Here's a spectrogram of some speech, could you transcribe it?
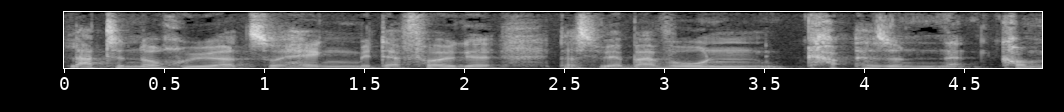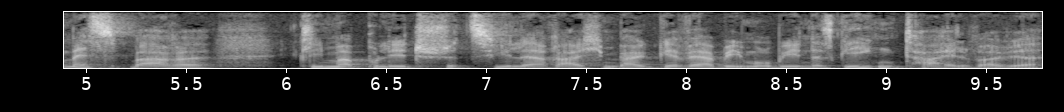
Latte noch höher zu hängen mit der Folge, dass wir bei Wohnen also kaum messbare klimapolitische Ziele erreichen. Bei Gewerbeimmobilien das Gegenteil, weil wir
